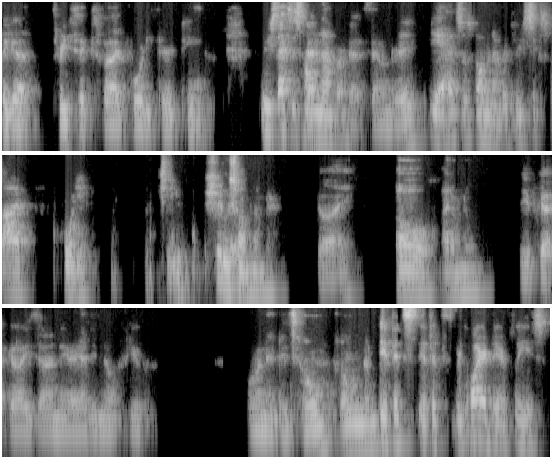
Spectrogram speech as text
I got three six five forty thirteen, That's his home number, that sound right? yeah, it's his phone number, three six five forty. Should Whose I, home number? guy, Oh, I don't know. you've got guys on there, I didn't know if you wanted his home phone number. If it's, if it's required there, please.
